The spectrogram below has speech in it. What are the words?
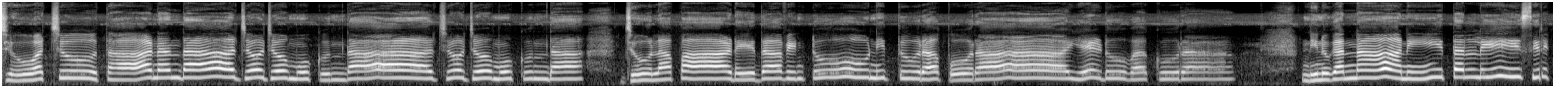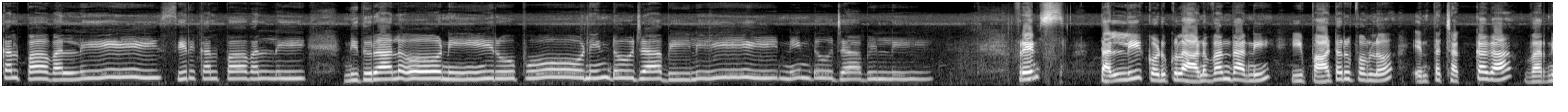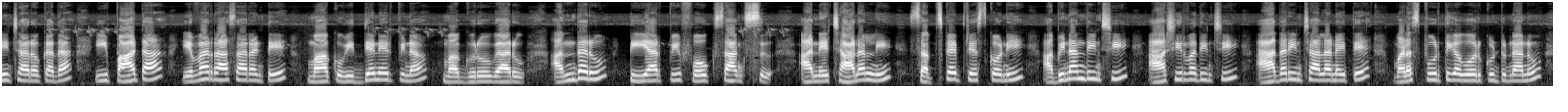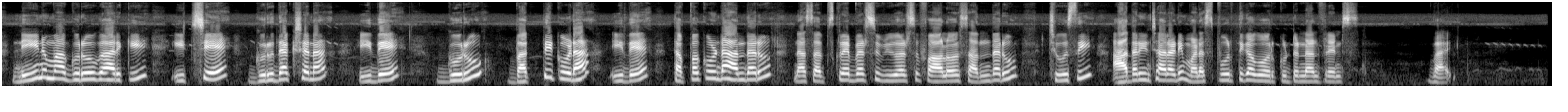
జో అచ్యుతానంద జో జో ముకుంద జో జో ముకుంద. జోల పాడేద వింటూ నిత్తుర పోరా ఏడువకురా నినుగన్నా నీ తల్లి సిరికల్పవల్లి సిరికల్పవల్లి. నిదురాలో నీ రూపు నిండు జాబిలి నిండు జాబిల్లి. ఫ్రెండ్స్ తల్లి కొడుకుల అనుబంధాన్ని ఈ పాట రూపంలో ఎంత చక్కగా వర్ణించారో కదా. ఈ పాట ఎవరు రాశారంటే మాకు విద్య నేర్పిన మా గురువు గారు. అందరూ టీఆర్పి ఫోక్ సాంగ్స్ అనే ఛానల్ని సబ్స్క్రైబ్ చేసుకొని అభినందించి ఆశీర్వదించి ఆదరించాలనైతే మనస్ఫూర్తిగా కోరుకుంటున్నాను. నేను మా గురువు గారికి ఇచ్చే గురుదక్షిణ ఇదే. గురు భక్తి కూడా ఇదే. తప్పకుండా అందరూ నా సబ్స్క్రైబర్స్ వ్యూవర్స్ ఫాలోవర్స్ అందరూ చూసి ఆదరించాలని మనస్ఫూర్తిగా కోరుకుంటున్నాను ఫ్రెండ్స్. బాయ్.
